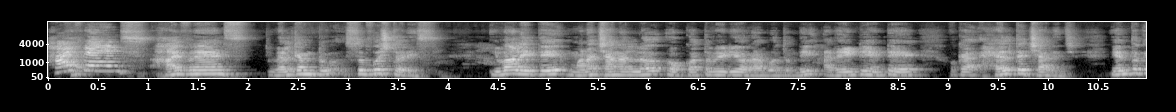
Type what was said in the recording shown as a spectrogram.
Hi friends hi friends welcome to Subbu stories ఇవాళైతే మన ఛానల్లో ఒక కొత్త వీడియో రాబోతుంది. అదేంటి అంటే ఒక హెల్త్ ఛాలెంజ్ ఎందుకు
